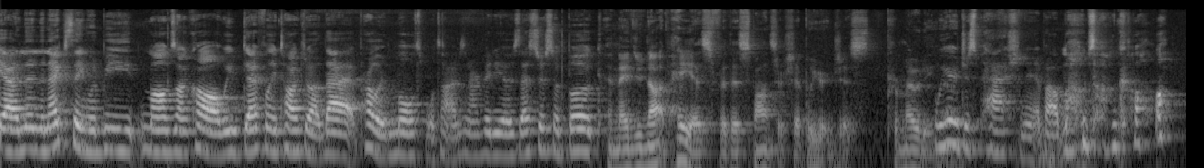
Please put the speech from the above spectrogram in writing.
Yeah, and then the next thing would be Moms on Call. We've definitely talked about that probably multiple times in our videos. That's just a book. And they do not pay us for this sponsorship. We are just promoting. We are just passionate about Moms on Call.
